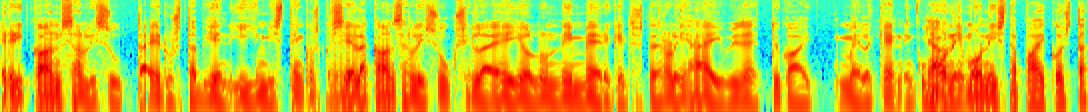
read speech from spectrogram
eri kansallisuutta edustavien ihmisten, koska mm. siellä kansallisuuksilla ei ollut niin merkitystä, ne oli häivytetty kaik, melkein niin moni, monista paikoista.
